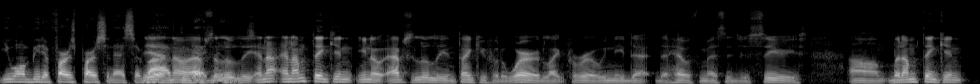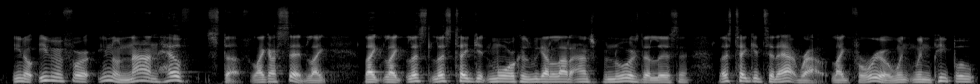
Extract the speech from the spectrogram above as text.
You won't be the first person that survived. Yeah, no, absolutely. And I and I'm thinking, you know, absolutely, and thank you for the word. Like for real, we need that. The health message is serious. Um, but I'm thinking, you know, even for you know non-health stuff, like I said, like like like let's let's take it more because we got a lot of entrepreneurs that listen. Let's take it to that route. Like for real, when when people,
